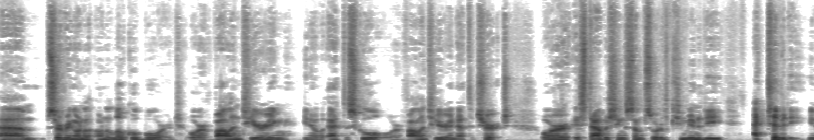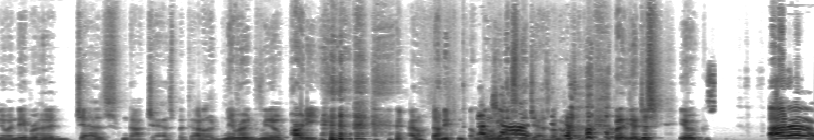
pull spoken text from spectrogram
um, serving on a, on a local board or volunteering, you know, at the school or volunteering at the church or establishing some sort of community activity, you know, a neighborhood jazz, not jazz, but I don't know, neighborhood, you know, party. I don't, I don't even, I don't even listen to jazz. I don't know but, you know, just, you know, I know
